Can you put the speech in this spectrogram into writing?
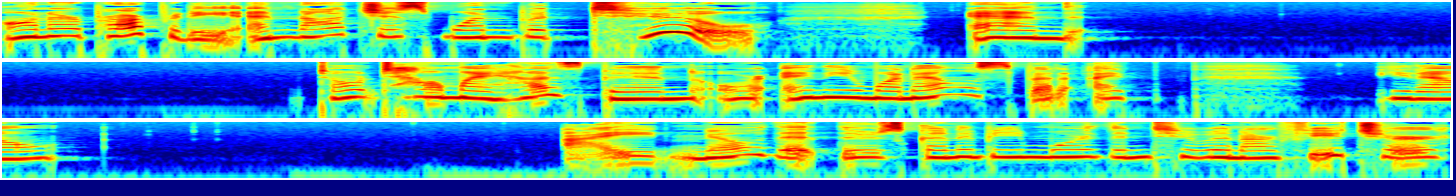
on our property and not just one, but two. And don't tell my husband or anyone else, but I, you know, I know that there's going to be more than two in our future.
